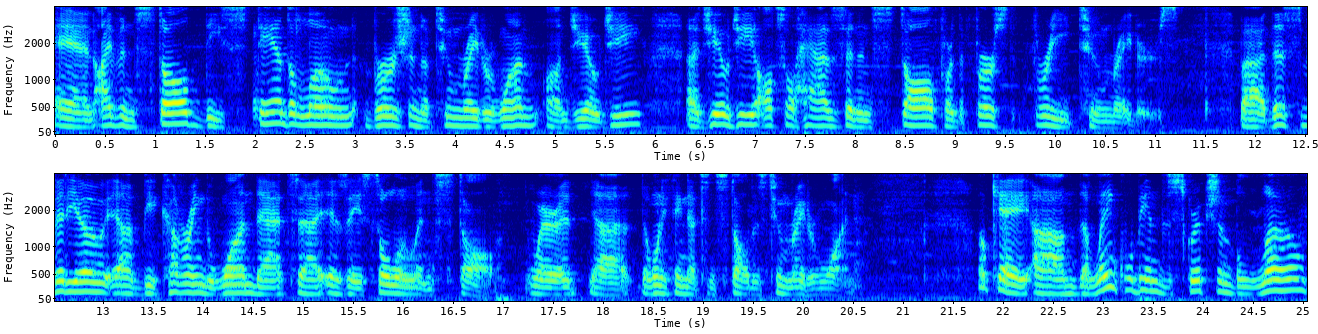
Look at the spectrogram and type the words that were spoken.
and I've installed the standalone version of Tomb Raider 1 on GOG. Uh, GOG also has an install for the first three Tomb Raiders. But this video will uh, be covering the one that uh, is a solo install, where it, uh, the only thing that's installed is Tomb Raider 1. Okay, um, the link will be in the description below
